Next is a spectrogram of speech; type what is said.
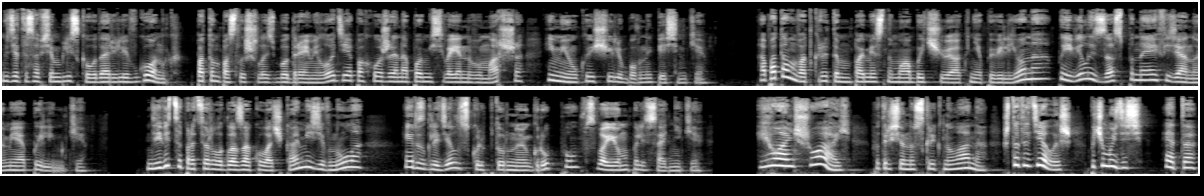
Где-то совсем близко ударили в гонг, потом послышалась бодрая мелодия, похожая на помесь военного марша и мяукающей любовной песенки. А потом в открытом по местному обычаю окне павильона появилась заспанная физиономия пылинки. Девица протерла глаза кулачками, зевнула и разглядела скульптурную группу в своем палисаднике. «Юань Шуай!» — потрясенно вскрикнула она. «Что ты делаешь? Почему здесь это...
